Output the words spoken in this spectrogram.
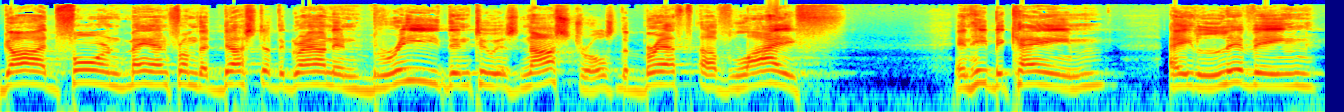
God formed man from the dust of the ground and breathed into his nostrils the breath of life, and he became a living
